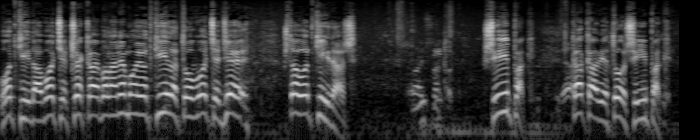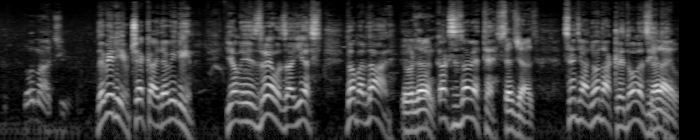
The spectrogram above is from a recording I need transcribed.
otkida voće, čekaj, bala nemoj otkidat to voće, gdje, šta otkidaš? Šipak. Kakav je to šipak? Domaći. Da vidim, čekaj da vidim. Je li zrelo za jes? Dobar dan. Dobar dan. Kako se zovete? Seđad. Seđad, odakle dolazite? Sarajevo.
